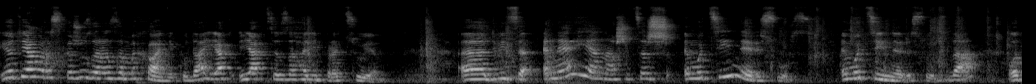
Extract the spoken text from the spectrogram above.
І от я вам розкажу зараз за механіку, да, як, як це взагалі працює. Е, дивіться, енергія наша це ж емоційний ресурс. Емоційний ресурс, да? От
